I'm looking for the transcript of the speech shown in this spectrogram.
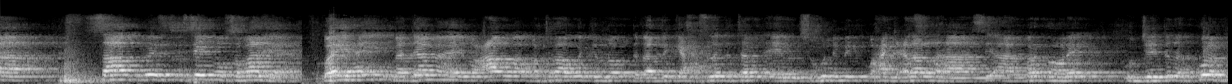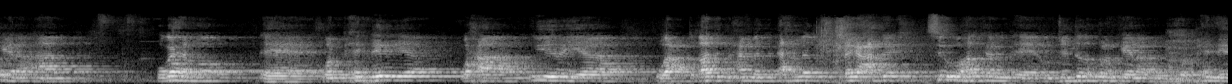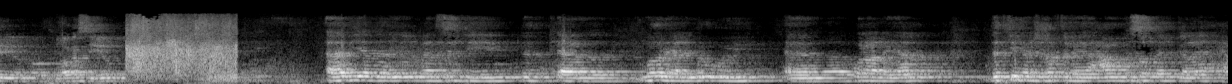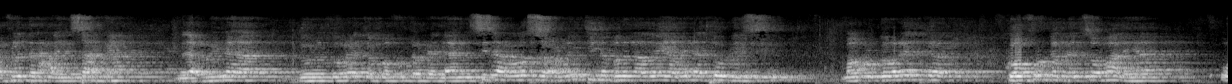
south west state of somalia waayahay maadaama aynu caawa martabaha uga jirno dabaaldega xafladda tan aynu isugu nimid waxaan jeclaan lahaa si aan marka hore ujeeddada kulankeena aan uga helno warbixin dheeriya. Waxaan u yeerayaa waa cabdiqaadir maxamed axmed dhagacadde si uu halkan ujeeddada kulankeena uu warbixin dheeriya nooga siiyo aada iyo aad ayay mahadsantihiin dad mudanayaal marweyn walaalayaal dadkiina sharafta leh caawa ka soo qayb galay xafladan caleemisaarka madaxweynaha dowlad goboleedka koonfur galbeed sidaan la socono intiina badan aa laga yaaba inaad ka horreysin maamul goboleedka koonfur galbeed soomaaliya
